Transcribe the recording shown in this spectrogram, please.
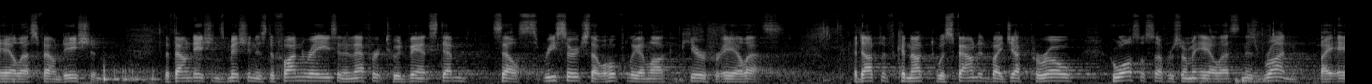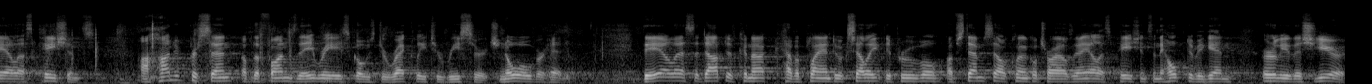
ALS Foundation. The Foundation's mission is to fundraise in an effort to advance stem cell research that will hopefully unlock a cure for ALS. Adaptive Canuck was founded by Jeff Perot, who also suffers from ALS and is run by ALS patients. 100% of the funds they raise goes directly to research, no overhead. The ALS Adaptive Canuck have a plan to accelerate the approval of stem cell clinical trials in ALS patients, and they hope to begin earlier this year.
